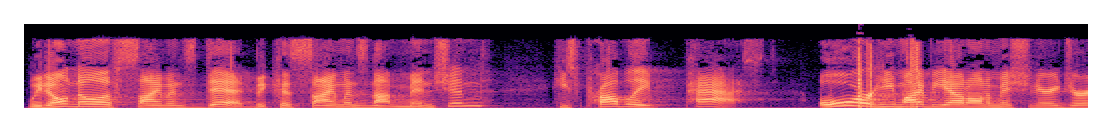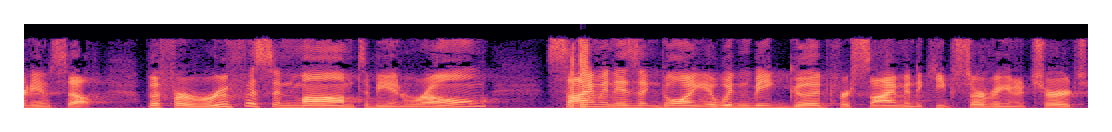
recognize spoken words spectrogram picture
We don't know if Simon's dead because Simon's not mentioned. He's probably passed. Or he might be out on a missionary journey himself. But for Rufus and mom to be in Rome, Simon isn't going. It wouldn't be good for Simon to keep serving in a church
